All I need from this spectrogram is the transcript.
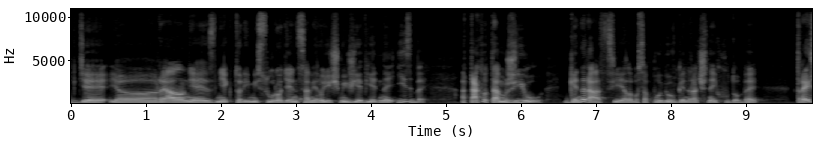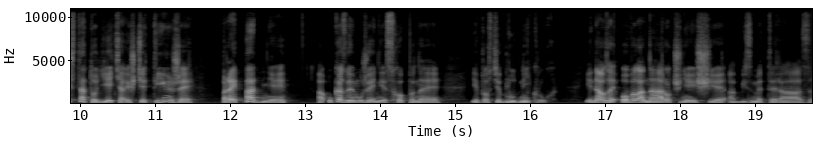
kde e, reálne s niektorými súrodencami, rodičmi žije v jednej izbe a takto tam žijú generácie, lebo sa pohybujú v generačnej chudobe, tresta to dieťa ešte tým, že prepadne a ukazuje mu, že je neschopné, je proste blúdny kruh. je naozaj oveľa náročnejšie, aby sme teraz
